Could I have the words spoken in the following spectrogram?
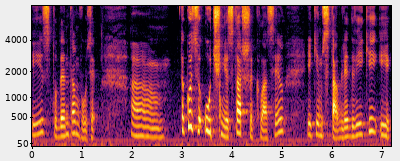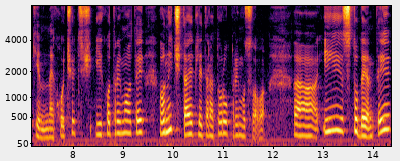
і студентам вузів. Е, Так ось учні старших класів, яким ставлять двійки і які не хочуть їх отримувати, вони читають літературу примусово. Е, І студенти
